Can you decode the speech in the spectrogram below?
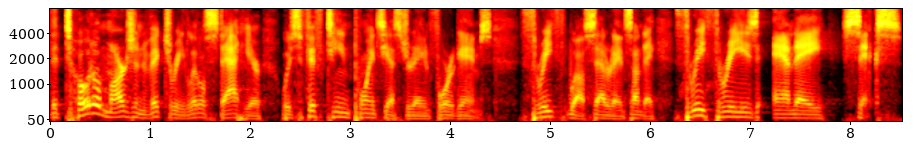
The total margin of victory, little stat here, was 15 points yesterday in four games. Three, well, Saturday and Sunday. Three threes and a six.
